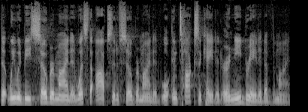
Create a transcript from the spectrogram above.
That we would be sober minded. What's the opposite of sober minded? Well, intoxicated or inebriated of the mind.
